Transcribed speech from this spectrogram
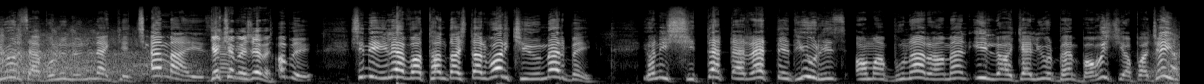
Diyorsa bunun önüne geçemeyiz. Geçemeyiz, evet. Tabii. Şimdi ile vatandaşlar var ki Ömer Bey. Yani şiddetle reddediyoruz ama buna rağmen illa geliyor ben bağış yapacağım diyor.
